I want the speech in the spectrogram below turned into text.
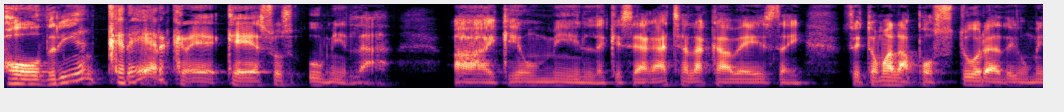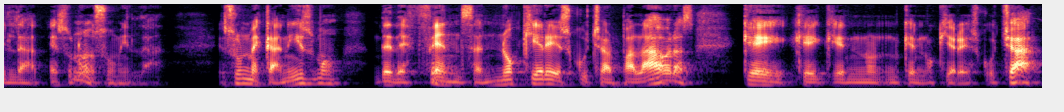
podrían creer cre- que eso es humildad. Ay, qué humilde, que se agacha la cabeza y se toma la postura de humildad. Eso no es humildad. Es un mecanismo de defensa. No quiere escuchar palabras que, que- que no, que no quiere escuchar.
